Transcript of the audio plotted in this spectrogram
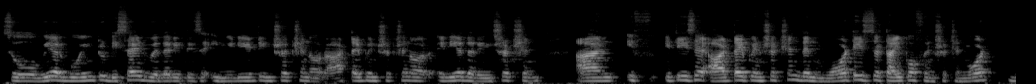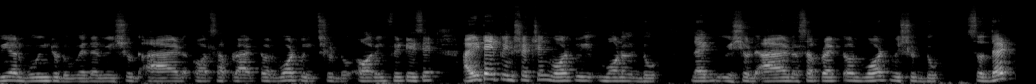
So we are going to decide whether it is an immediate instruction or R type instruction or any other instruction. And if it is a R type instruction, then what is the type of instruction? What we are going to do, whether we should add or subtract or what we should do. Or if it is a I type instruction, what we want to do, like we should add or subtract or what we should do. So that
